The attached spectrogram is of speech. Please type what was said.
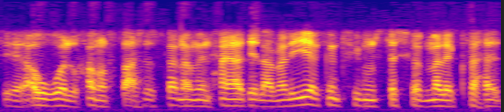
في أول 15 سنة من حياتي العملية كنت في مستشفى الملك فهد.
